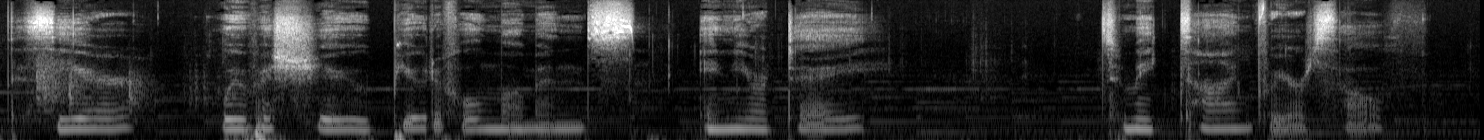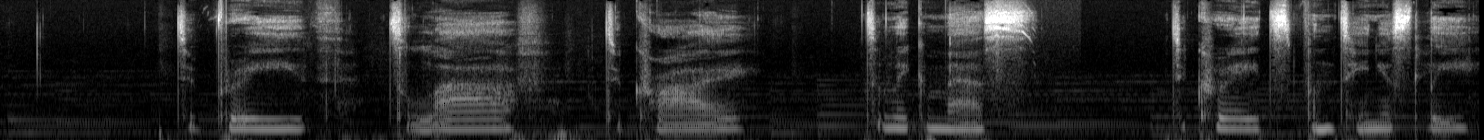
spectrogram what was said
this year, we wish you beautiful moments in your day to make time for yourself, to breathe, to laugh, to cry, to make a mess, to create spontaneously,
